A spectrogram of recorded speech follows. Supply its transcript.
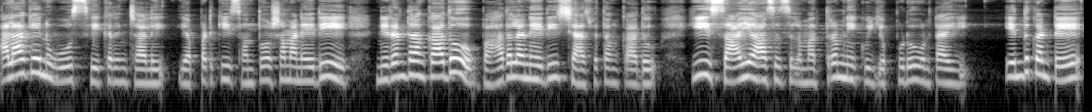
అలాగే నువ్వు స్వీకరించాలి. ఎప్పటికీ సంతోషం అనేది నిరంతరం కాదు బాధలనేది శాశ్వతం కాదు. ఈ సాయి ఆశస్సులు మాత్రం నీకు ఎప్పుడూ ఉంటాయి. ఎందుకంటే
